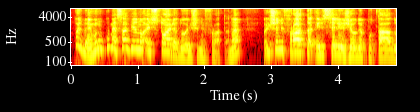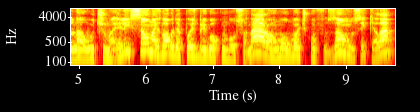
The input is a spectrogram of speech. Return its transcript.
Pois bem, vamos começar vendo a história do Alexandre Frota. Né? O Alexandre Frota ele se elegeu deputado na última eleição, mas logo depois brigou com Bolsonaro, arrumou um monte de confusão, não sei o que lá.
